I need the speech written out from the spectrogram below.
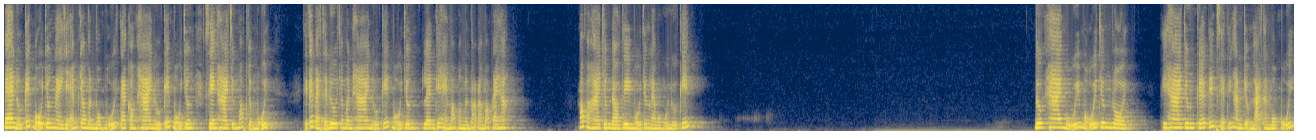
Ba nửa kép mỗi chân này giảm cho mình một mũi, ta còn hai nửa kép mỗi chân, xen hai chân móc chụm mũi. Thì các bạn sẽ đưa cho mình hai nửa kép mỗi chân lên cái hàng móc mà mình bắt đầu móc đây ha. Móc vào hai chân đầu tiên mỗi chân là một mũi nửa kép. Được hai mũi mỗi chân rồi thì hai chân kế tiếp sẽ tiến hành chụm lại thành một mũi.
